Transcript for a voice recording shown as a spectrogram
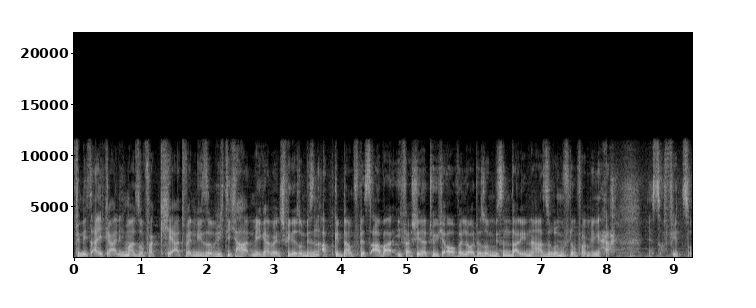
finde ich es eigentlich gar nicht mal so verkehrt, wenn diese richtig harten Mega Man Spiele so ein bisschen abgedampft ist. Aber ich verstehe natürlich auch, wenn Leute so ein bisschen da die Nase rümpfen und von wegen, ha, ist doch viel zu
